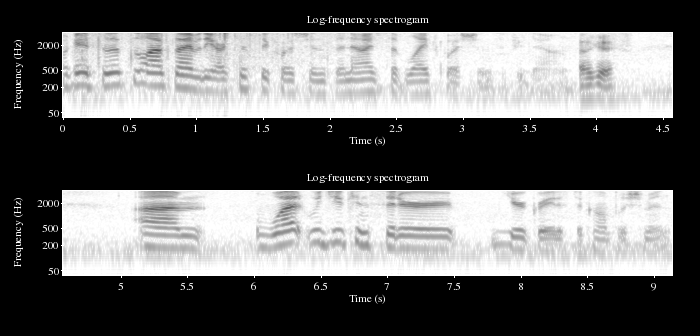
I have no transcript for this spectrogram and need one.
Okay, so that's the last time of the artistic questions, and now I just have life questions if you're down. okay Um, what would you consider your greatest accomplishment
